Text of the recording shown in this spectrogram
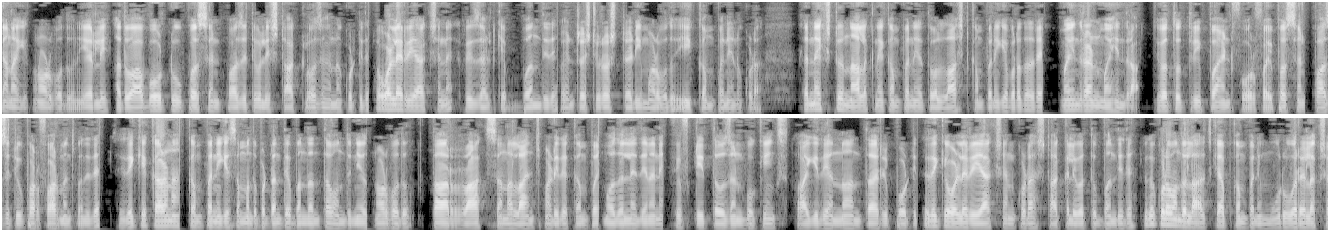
ಚೆನ್ನಾಗಿದೆ. ನೋಡಬಹುದು ನಿಯರ್ಲಿ ಅಥವಾ about two percent positively stock closing ಅನ್ನು ಕೊಟ್ಟಿದೆ. ಒಳ್ಳೆ ರಿಯಾಕ್ಷನ್ ರಿಸಲ್ಟ್ಗೆ ಬಂದಿದೆ. ಇಂಟ್ರೆಸ್ಟ್ ಇರೋ ಸ್ಟಡಿ ಮಾಡಬಹುದು ಈ ಕಂಪನಿನೂ ಕೂಡ. ನೆಕ್ಸ್ಟ್ ನಾಲ್ಕನೇ ಕಂಪನಿ ಅಥವಾ ಲಾಸ್ಟ್ ಕಂಪನಿಗೆ ಬರೋದಾದ್ರೆ ಮಹೀಂದ್ರ ಅಂಡ್ ಮಹೀಂದ್ರ. ಇವತ್ತು three point four five percent positive performance ಬಂದಿದೆ. ಇದಕ್ಕೆ ಕಾರಣ ಕಂಪನಿಗೆ ಸಂಬಂಧಪಟ್ಟಂತೆ ಬಂದಂತ ಒಂದು ನ್ಯೂಸ್ ನೋಡಬಹುದು ತಾರ್ ರಾಕ್ಸ್ ಅನ್ನ ಲಾಂಚ್ ಮಾಡಿದೆ ಕಂಪನಿ ಮೊದಲನೇ ದಿನನೇ ಫಿಫ್ಟಿ ತೌಸಂಡ್ ಬುಕಿಂಗ್ಸ್ ಆಗಿದೆ ಅನ್ನುವಂತ ರಿಪೋರ್ಟ್ ಇದಕ್ಕೆ ಒಳ್ಳೆ ರಿಯಾಕ್ಷನ್ ಕೂಡ ಸ್ಟಾಕ್ ಅಲ್ಲಿ ಇವತ್ತು ಬಂದಿದೆ. ಇದು ಕೂಡ ಒಂದು ಲಾರ್ಜ್ ಕ್ಯಾಪ್ ಕಂಪನಿ ಮೂರುವರೆ ಲಕ್ಷ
